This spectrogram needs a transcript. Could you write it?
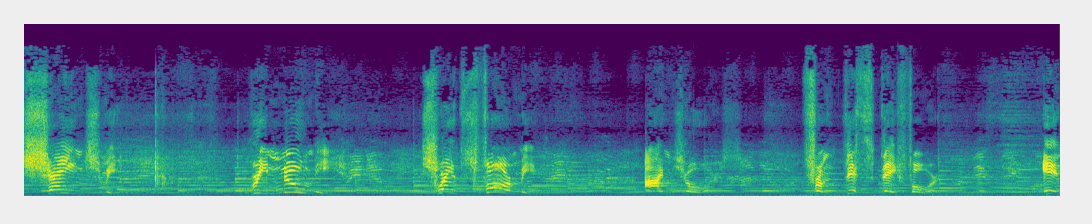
Change me, renew me, transform me. I'm yours from this day forward. In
